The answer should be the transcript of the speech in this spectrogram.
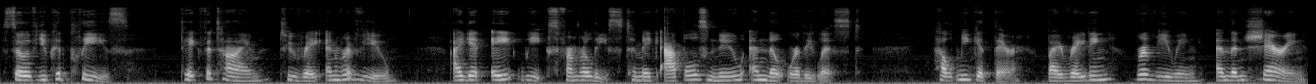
So if you could please take the time to rate and review, I get eight weeks from release to make Apple's new and noteworthy list. Help me get there by rating, reviewing, and then sharing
